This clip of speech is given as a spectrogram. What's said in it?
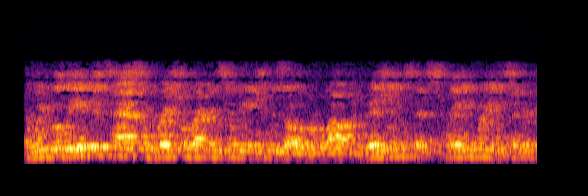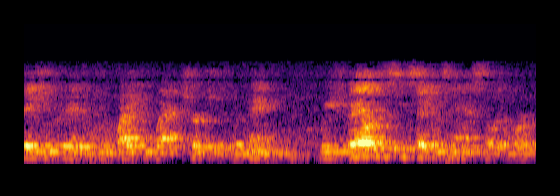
If we believe the task of racial reconciliation is over, while divisions that slavery and segregation created between white and black churches remain, we fail to see Satan's hand still at work.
